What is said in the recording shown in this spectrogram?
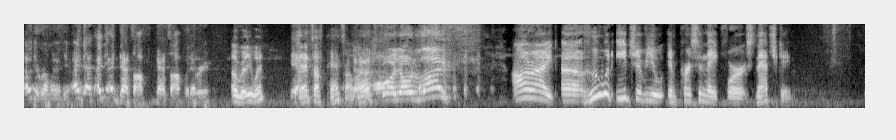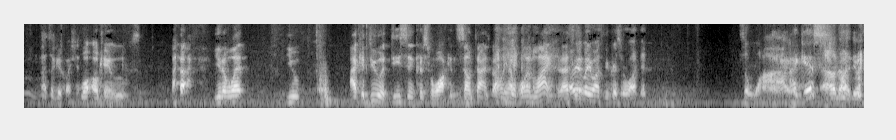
I would do a runway with you. I dance, I dance off, pants off, whatever. oh, really? What? Yeah. Dance off pants off. that's for your life. All right. Uh, who would each of you impersonate for Snatch Game? That's a good question. Well, okay, ooh. you know what? You, I could do a decent Christopher Walken sometimes, but I only have one line. That's Everybody it. wants to be Christopher Walken. So why? I guess I don't know how to do it.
